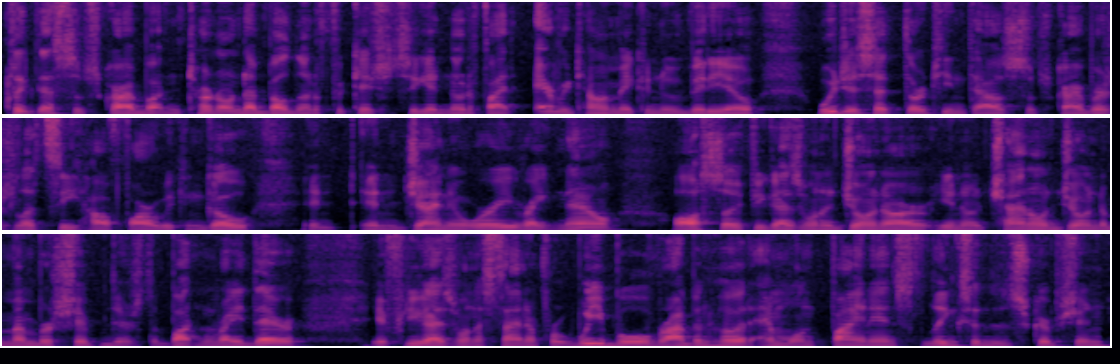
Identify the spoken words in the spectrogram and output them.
click that subscribe button, turn on that bell notification so you get notified every time I make a new video. We just hit 13,000 subscribers. Let's see how far we can go in, in January right now. Also, if you guys want to join our you know channel, join the membership, there's the button right there. If you guys want to sign up for Webull, Robinhood, M1 Finance, links in the description.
